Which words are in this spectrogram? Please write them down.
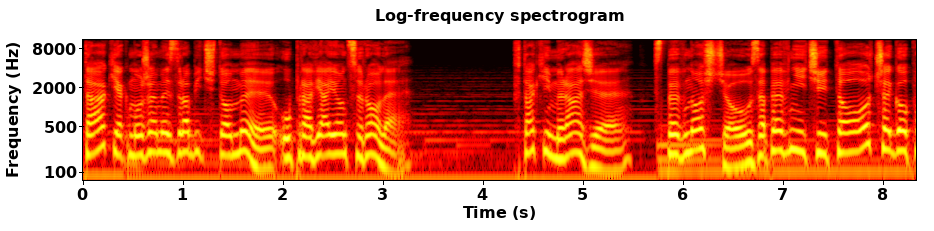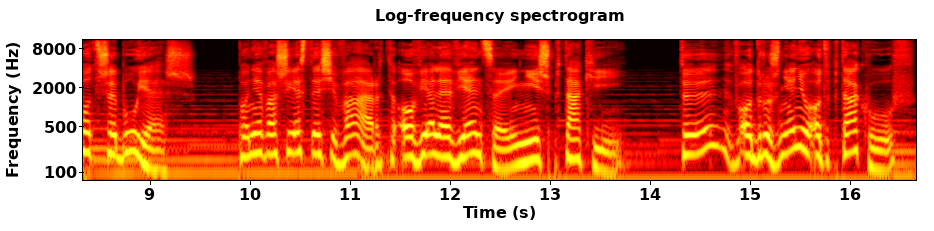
tak jak możemy zrobić to my, uprawiając rolę. W takim razie z pewnością zapewni ci to, czego potrzebujesz ponieważ jesteś wart o wiele więcej niż ptaki. Ty, w odróżnieniu od ptaków,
